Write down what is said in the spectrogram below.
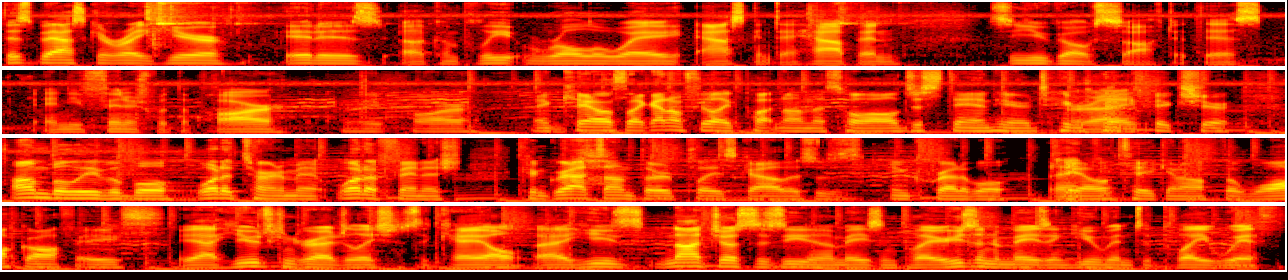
this basket right here, it is a complete roll away asking to happen. So you go soft at this, and you finish with the par. Great par. And Cale's like, I don't feel like putting on this hole. I'll just stand here and take my picture. Unbelievable. What a tournament. What a finish. Congrats on third place, Kyle. This was incredible. Thank Cale you. taking off the walk-off ace. Yeah, huge congratulations to Cale. Uh, he's not just is he an amazing player, he's an amazing human to play with.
